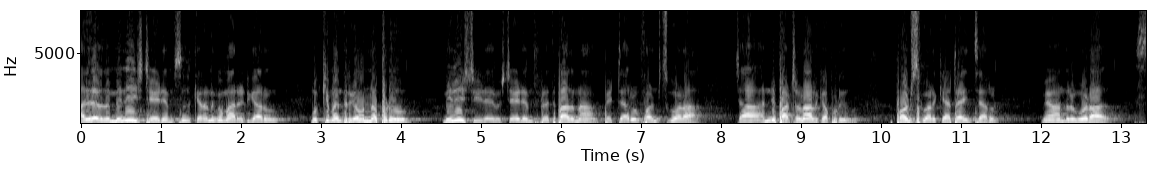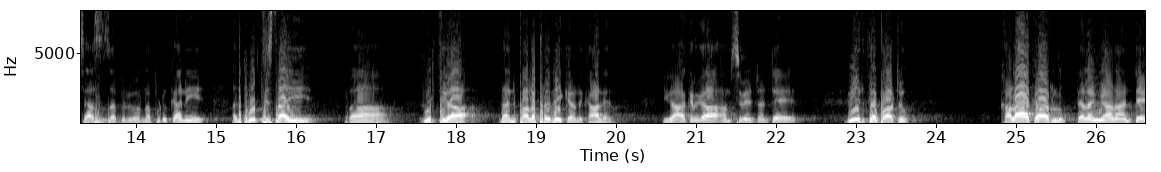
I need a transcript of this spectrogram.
అదేవిధంగా మినీ స్టేడియంస్. కిరణ్ కుమార్ రెడ్డి గారు ముఖ్యమంత్రిగా ఉన్నప్పుడు మినీ స్టేడియం స్టేడియంస్ ప్రతిపాదన పెట్టారు. ఫండ్స్ కూడా చా అన్ని పట్టణాలకు అప్పుడు ఫండ్స్ కూడా కేటాయించారు. మేమందరం కూడా శాసనసభ్యులుగా ఉన్నప్పుడు కానీ అది పూర్తి స్థాయి పూర్తిగా దాని ఫలప్రదీకరణ కాలేదు. ఇక ఆఖరిగా అంశం ఏంటంటే వీరితో పాటు కళాకారులు తెలంగాణ అంటే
